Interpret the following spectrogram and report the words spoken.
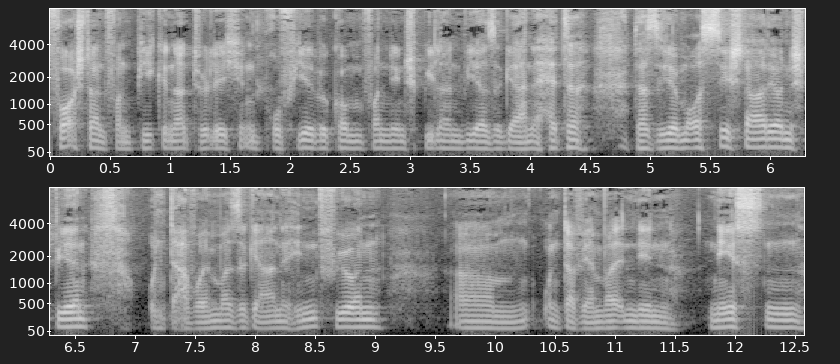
Vorstand von Pike natürlich ein Profil bekommen von den Spielern, wie er sie gerne hätte, dass sie im Ostseestadion spielen. Und da wollen wir sie gerne hinführen. Ähm, und da werden wir in den nächsten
